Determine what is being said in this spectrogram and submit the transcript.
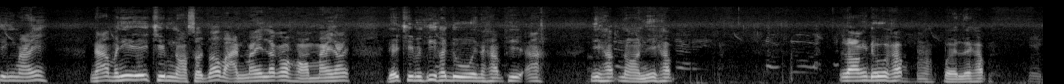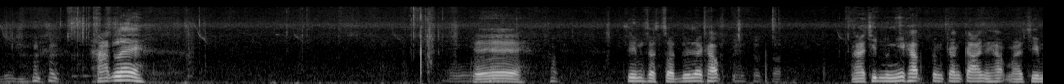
จริงไหมนะ วันนี้ได้ชิมหน่อสดว่าหวานไหมแล้วก็หอมไหมนะเดี๋ยวชิมให้พี่เขาดูนะครับ พี่อะนี่ครับหน่อนี้ครับ ลองดูครับอะเปิดเลยครับเปิดดูหักเลยโอเค ชิมสดๆดูเลยครับสดสดมาชิมตรงนี้ครับตรงกลางๆนี่ครับ มาชิม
